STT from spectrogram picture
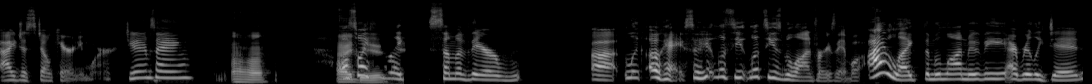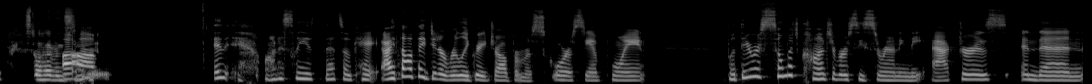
I just don't care anymore. Do you know what I'm saying? Uh huh. Also, I I, feel like some of their uh like okay, so let's let's use Mulan for example. I liked the Mulan movie. I really did. Still haven't seen um, it. And honestly, that's okay. I thought they did a really great job from a score standpoint, but there was so much controversy surrounding the actress, and then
